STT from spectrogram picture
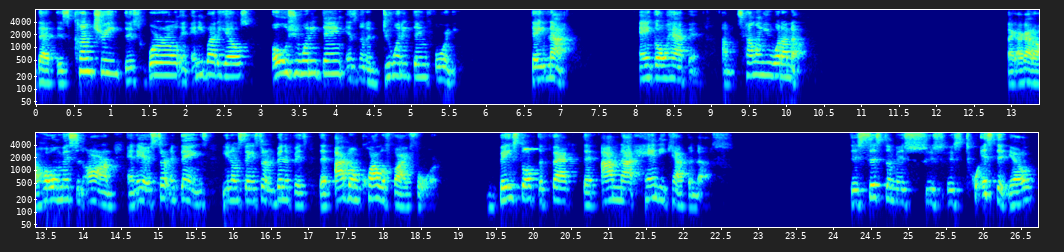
that this country, this world, and anybody else owes you anything, is going to do anything for you. They not. Ain't to happen. I'm telling you what I know. Like I got a whole missing arm, and there are certain things, you know I'm saying, certain benefits that I don't qualify for based off the fact that I'm not handicapped enough. This system is, is, is twisted, yo.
